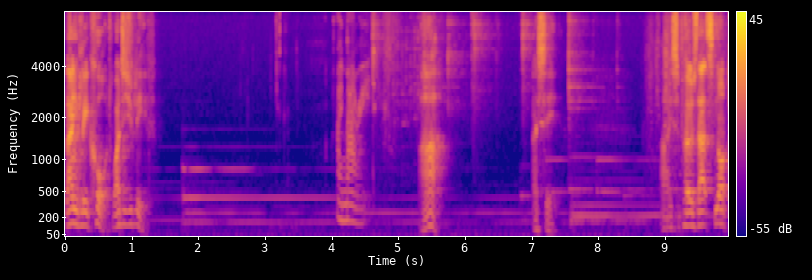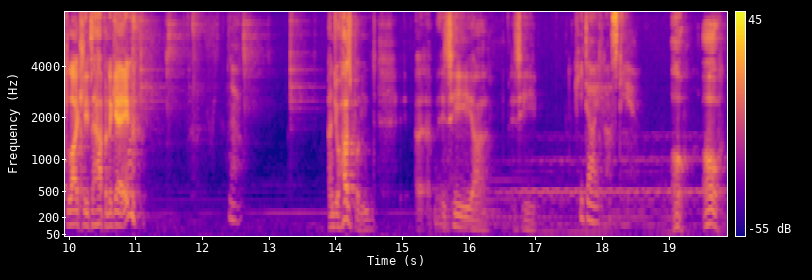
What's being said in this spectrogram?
Langley Court, why did you leave? I married. Ah. I see. I suppose that's not likely to happen again. No. And your husband, uh, is he, uh, is he. He died last year. Oh, oh.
